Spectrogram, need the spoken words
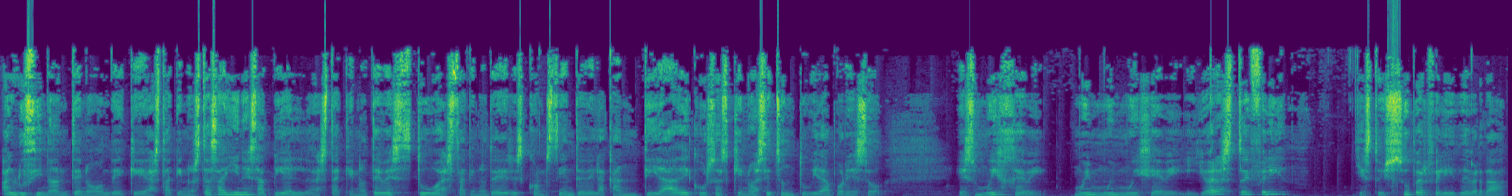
alucinante, ¿no? De que hasta que no estás allí en esa piel, hasta que no te ves tú, hasta que no te eres consciente de la cantidad de cosas que no has hecho en tu vida por eso, es muy heavy, muy, muy, muy heavy. Y yo ahora estoy feliz y estoy súper feliz de verdad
